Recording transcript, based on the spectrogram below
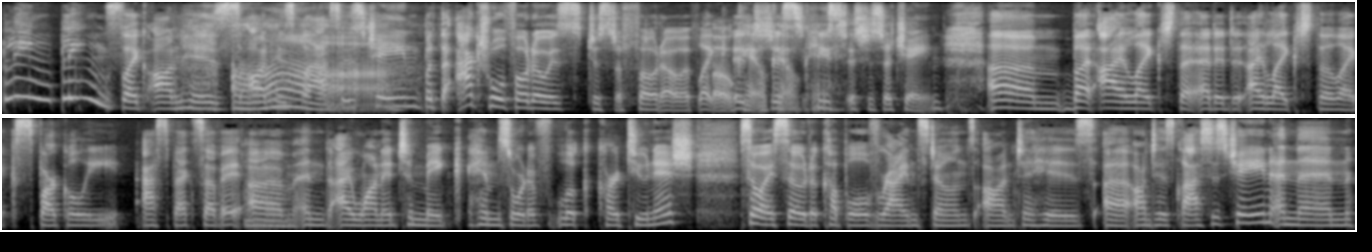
bling blings like on his on his glasses chain but the actual photo is just a photo of like Okay, it's okay, just okay. he's it's just a chain um but i liked the edit i liked the like sparkly aspects of it Mm-hmm. um and i wanted to make him sort of look cartoonish so i sewed a couple of rhinestones onto his uh onto his glasses chain and then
